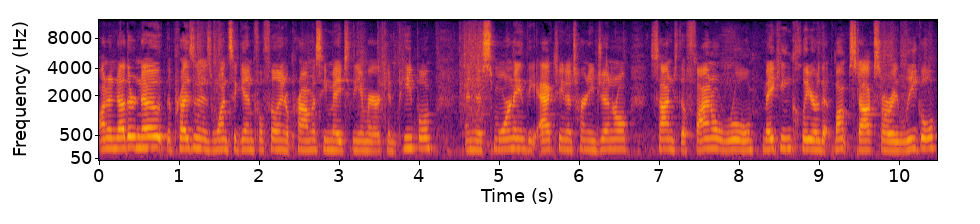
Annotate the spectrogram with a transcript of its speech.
On another note, the President is once again fulfilling a promise he made to the American people. And this morning, the Acting Attorney General signed the final rule making clear that bump stocks are illegal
